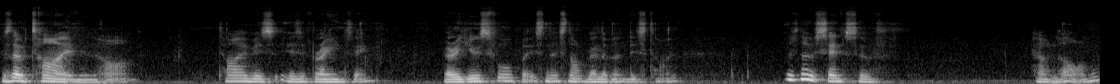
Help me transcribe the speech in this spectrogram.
There's no time in the heart. Time is, is a brain thing. Very useful, but it's, it's not relevant this time. There's no sense of how long.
